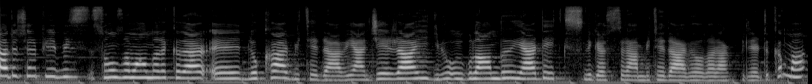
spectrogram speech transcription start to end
radyoterapiyi biz son zamanlara kadar e, lokal bir tedavi, yani cerrahi gibi uygulandığı yerde etkisini gösteren bir tedavi olarak bilirdik ama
